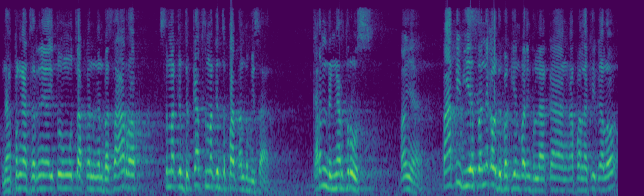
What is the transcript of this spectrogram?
Nah, pengajarnya itu mengucapkan dengan bahasa Arab, semakin dekat semakin cepat antum bisa. Karena dengar terus. Paham ya? Tapi biasanya kalau di bagian paling belakang, apalagi kalau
